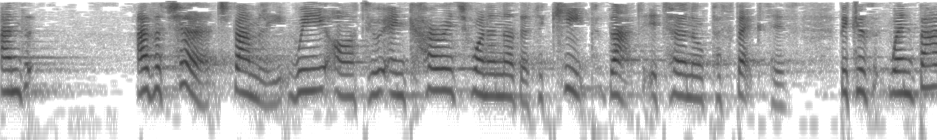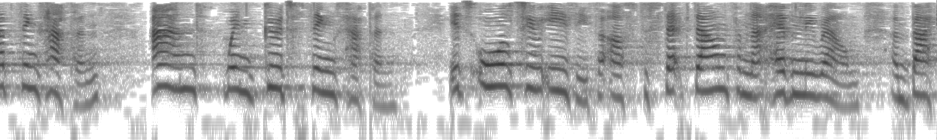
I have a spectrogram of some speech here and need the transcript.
And as a church family, we are to encourage one another to keep that eternal perspective. Because when bad things happen and when good things happen, it's all too easy for us to step down from that heavenly realm and back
